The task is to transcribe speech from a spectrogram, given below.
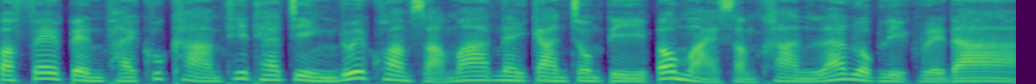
บัฟเฟ่เป็นภัยคุกคามที่แท้จริงด้วยความสามารถในการโจมตีเป้าหมายสำคัญและหลบหลีกเรดาร์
